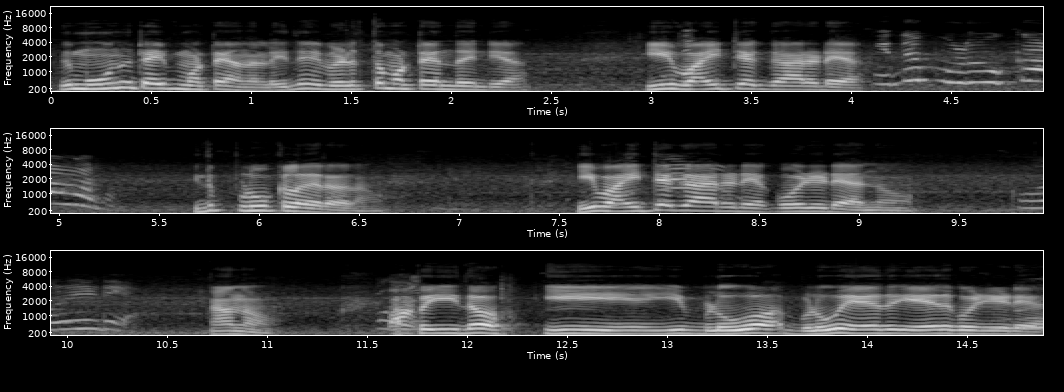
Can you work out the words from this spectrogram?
ഇത് മൂന്ന് ടൈപ്പ് മുട്ടയാണല്ലോ ഇത് വെളുത്ത മുട്ട എന്തോന്റെയാ ഈ വൈറ്റ് ഒക്കെ ആരുടെയാ? ഇത് ബ്ലൂ കളറാണോ ഈ വൈറ്റ് ഒക്കെ ആരുടെയാ? കോഴിയുടെ ആണോ ആണോ അപ്പൊ ഇതോ ഈ ഈ ബ്ലൂ ബ്ലൂ ഏത് ഏത് കോഴിയുടെയാ?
